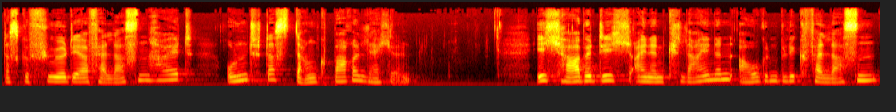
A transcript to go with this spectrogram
das Gefühl der Verlassenheit und das dankbare Lächeln. Ich habe dich einen kleinen Augenblick verlassen,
